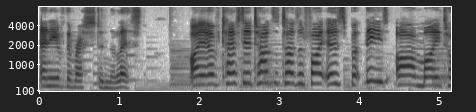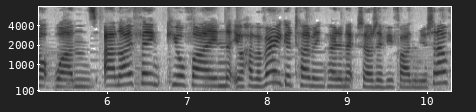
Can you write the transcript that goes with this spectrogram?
any of the rest in the list. I have tested tons and tons of fighters, but these are my top ones, and I think you'll find that you'll have a very good time in Conan Exiles if you find them yourself.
